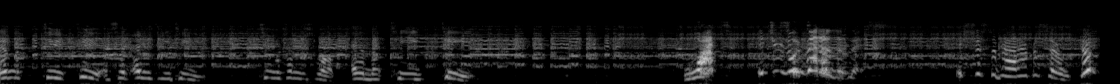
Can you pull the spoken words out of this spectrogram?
MTT, I said NTT. Team from the swamp, MTT. What? It's usually better than this! It's just a bad episode. Don't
